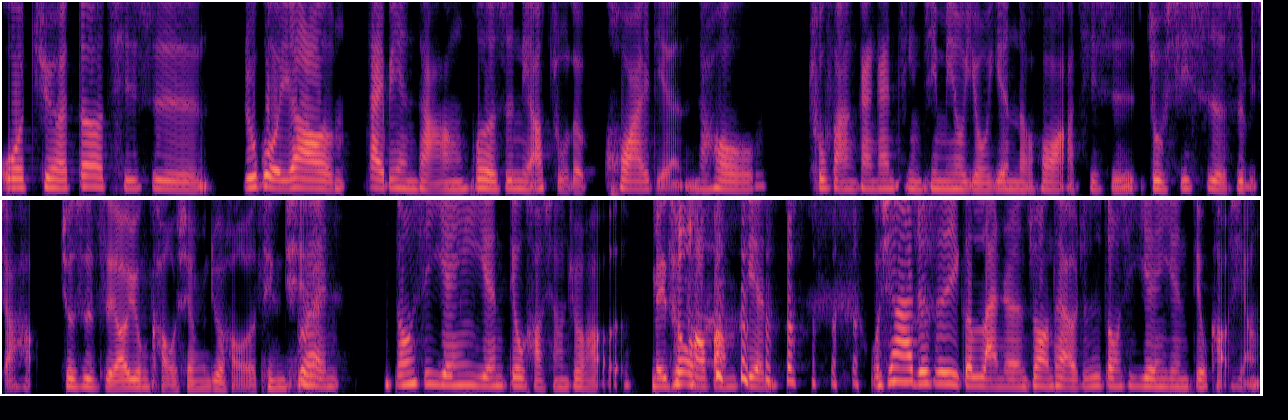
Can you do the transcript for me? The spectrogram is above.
我觉得其实如果要带便当，或者是你要煮的快一点，然后。厨房干干净净，没有油烟的话，其实煮西式的是比较好。就是只要用烤箱就好了，听起来。对，东西腌一腌，丢烤箱就好了。没错，超方便。我现在就是一个懒人状态，我就是东西腌一腌，丢烤箱。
